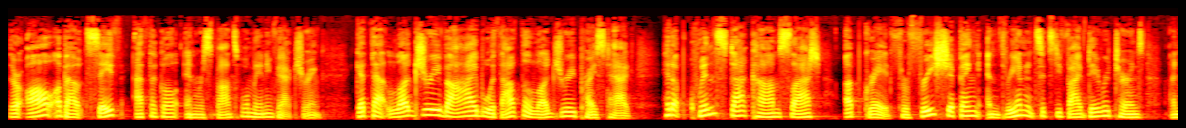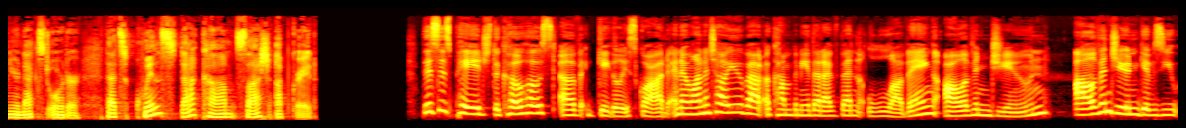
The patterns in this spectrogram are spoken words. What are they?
They're all about safe, ethical, and responsible manufacturing. Get that luxury vibe without the luxury price tag. Hit up quince.com slash upgrade for free shipping and 365 day returns on your next order. That's quince.com slash upgrade. This is Paige, the co-host of Giggly Squad, and I want to tell you about a company that I've been loving, Olive and June. Olive and June gives you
